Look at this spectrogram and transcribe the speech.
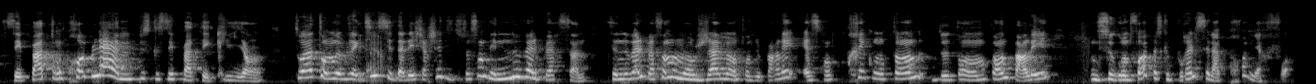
c'est pas ton problème puisque c'est pas tes clients. Toi, ton objectif, c'est d'aller chercher de toute façon des nouvelles personnes. Ces nouvelles personnes n'en ont jamais entendu parler. Elles seront très contentes de t'entendre parler une seconde fois parce que pour elles, c'est la première fois.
